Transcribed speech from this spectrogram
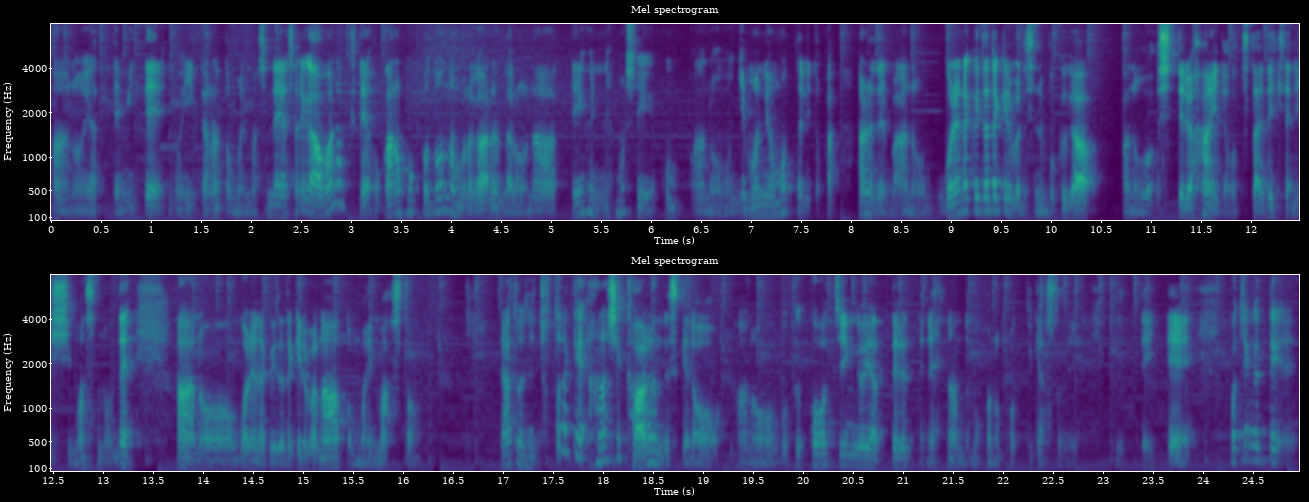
あのやってみてもいいかなと思いますね。それが合わなくて他の方法どんなものがあるんだろうなっていうふうにね、もしあの疑問に思ったりとかあるればあのご連絡いただければですね、僕があの知ってる範囲でお伝えできたりしますので、あのご連絡いただければなと思いますと。であとですね、ちょっとだけ話変わるんですけど、あの僕、コーチングやってるってね、何度もこのポッドキャストで言っていて、コーチングって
